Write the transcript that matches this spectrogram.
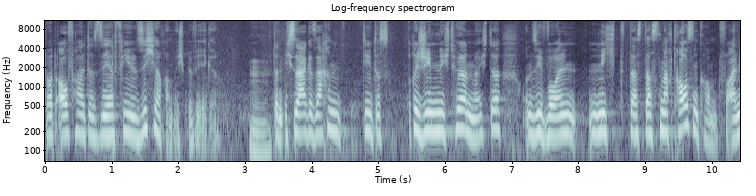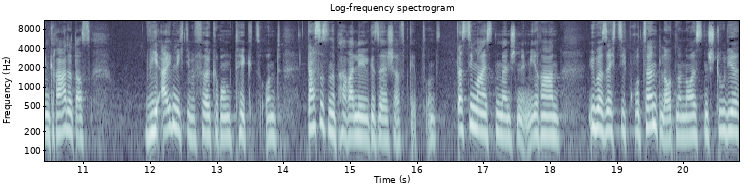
dort aufhalte, sehr viel sicherer mich bewege. Mhm. Denn ich sage Sachen, die das Regime nicht hören möchte. Und sie wollen nicht, dass das nach draußen kommt. Vor allen Dingen gerade das, wie eigentlich die Bevölkerung tickt und dass es eine Parallelgesellschaft gibt und dass die meisten Menschen im Iran, über 60 Prozent laut einer neuesten Studie,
